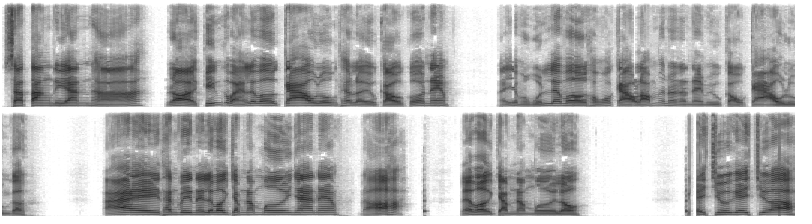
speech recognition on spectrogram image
Sa tăng đi anh hả? Rồi kiếm các bạn level cao luôn theo lời yêu cầu của anh em. Nãy giờ mình quýnh level không có cao lắm cho nên anh em yêu cầu cao luôn cơ. Ai, thành viên này level 150 nha anh em. Đó. Level 150 luôn. Ghê chưa, ghê chưa?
